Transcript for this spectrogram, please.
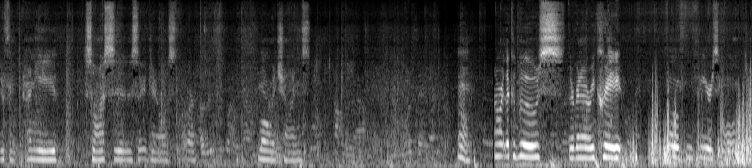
different honey sauces, like a general store. More wind chimes. Oh. Now we're at the caboose. They're gonna recreate photo from a few years ago.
